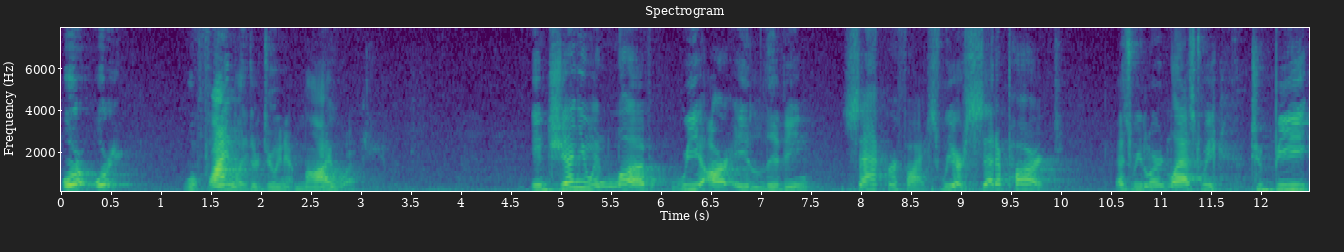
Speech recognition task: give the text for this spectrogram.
Or, or, well, finally, they're doing it my way. In genuine love, we are a living sacrifice. We are set apart, as we learned last week, to be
